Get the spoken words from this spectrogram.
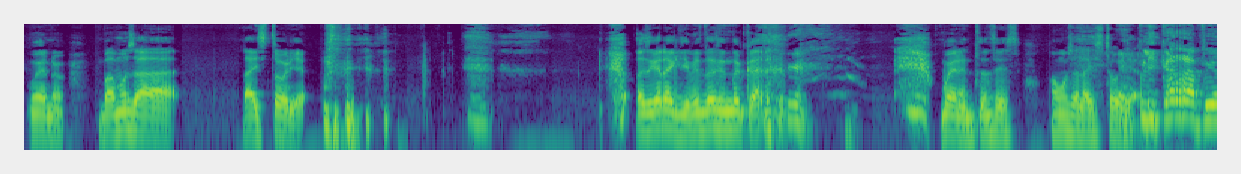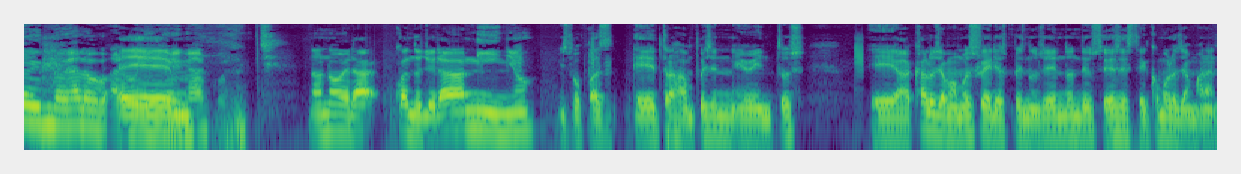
Bueno, vamos a la historia. Oscar aquí me está haciendo cara. Bueno, entonces, vamos a la historia. Explica rápido y no déjalo Eh. No, no, era cuando yo era niño, mis papás eh, trabajaban pues en eventos, eh, acá los llamamos ferias, pues no sé en dónde ustedes estén, cómo los llamarán,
